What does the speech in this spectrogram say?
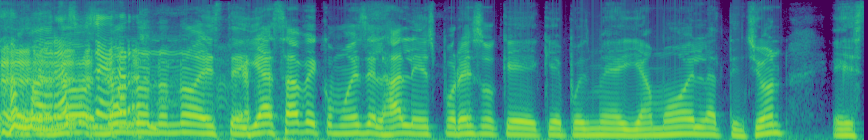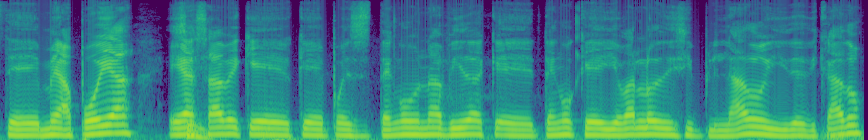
¿A madrazos se no, no, agarran? no, no, este, ya sabe cómo es el jale, es por eso que, que pues me llamó la atención, este, me apoya, ella Sí. sabe que, que pues tengo una vida que tengo que llevarlo disciplinado y dedicado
